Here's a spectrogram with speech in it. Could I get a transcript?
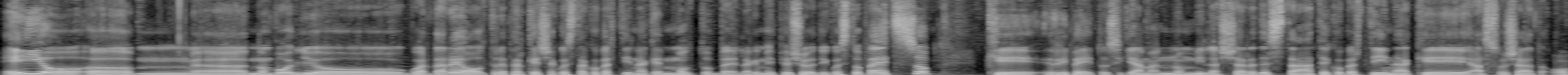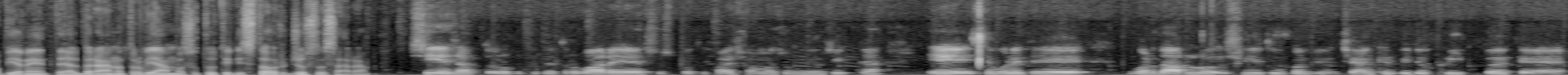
E io um, uh, non voglio guardare oltre perché c'è questa copertina che è molto bella, che mi è piaciuta di questo pezzo, che ripeto si chiama Non mi lasciare d'estate, copertina che associata ovviamente al brano troviamo su tutti gli store, giusto Sara? Sì, esatto, lo potete trovare su Spotify, su Amazon Music e se volete guardarlo su YouTube c'è anche il videoclip che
